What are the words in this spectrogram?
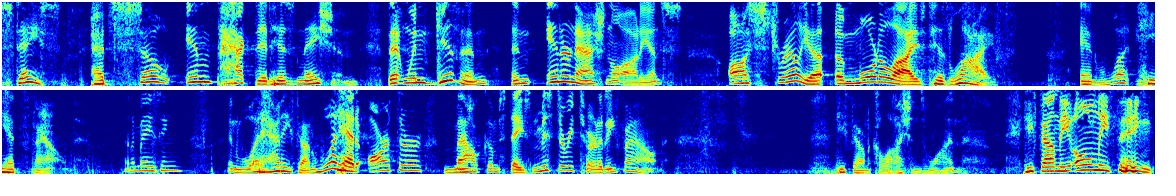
Stace had so impacted his nation that when given an international audience, Australia immortalized his life and what he had found. Isn't that amazing? And what had he found? What had Arthur Malcolm Stace, Mr. Eternity, found? He found Colossians 1. He found the only thing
